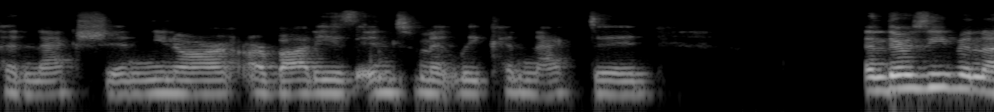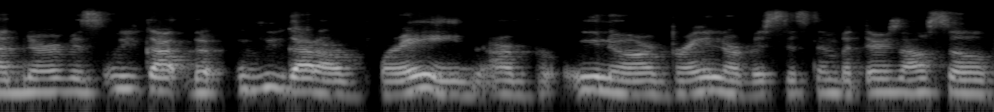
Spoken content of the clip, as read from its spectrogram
connection. You know, our, our body is intimately connected. And there's even a nervous, we've got the we've got our brain, our you know, our brain nervous system, but there's also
